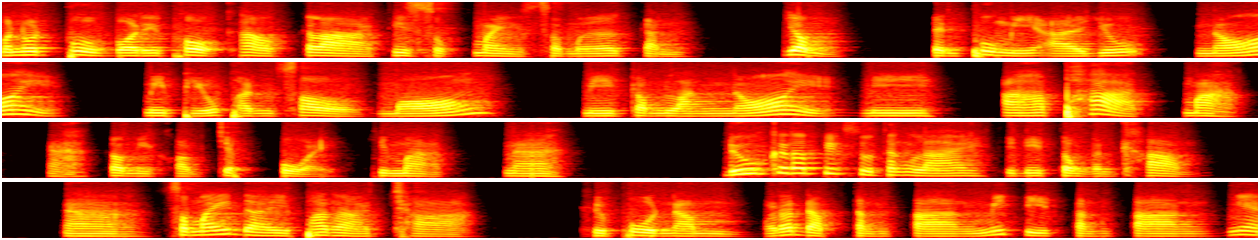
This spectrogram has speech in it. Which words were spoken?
มนุษย์ผู้บริโภคข้าวกล้าที่สุกไม่เสมอกัน ย่อม เป็นผู้มีอายุน้อย มีผิวพรรณเศร้าหมอง มีกำลังน้อย มีอาพาธมากนะก็มีความเจ็บป่วยที่มากนะ ดูกระภิกษุทั้งหลายทีนี้ตรงกันข้ามนะสมัยใดพระราชา คือผู้นำระดับต่างๆ มิติต่างๆ แง่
